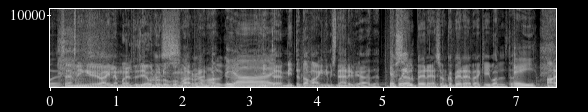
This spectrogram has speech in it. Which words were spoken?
või? see on mingi väljamõeldud jõululugu, ma arvan, et noh, mitte, mitte tavainimesi närvi ajada, et. kas kui... seal peres on ka perevägivald? ei ah,,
